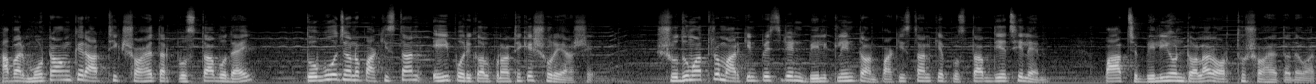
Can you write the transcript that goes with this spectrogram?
আবার মোটা অঙ্কের আর্থিক সহায়তার প্রস্তাবও দেয়, তবুও যেন পাকিস্তান এই পরিকল্পনা থেকে সরে আসে। শুধুমাত্র মার্কিন প্রেসিডেন্ট বিল ক্লিন্টন পাকিস্তানকে প্রস্তাব দিয়েছিলেন, পাঁচ বিলিয়ন ডলার অর্থ সহায়তা দেওয়ার।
